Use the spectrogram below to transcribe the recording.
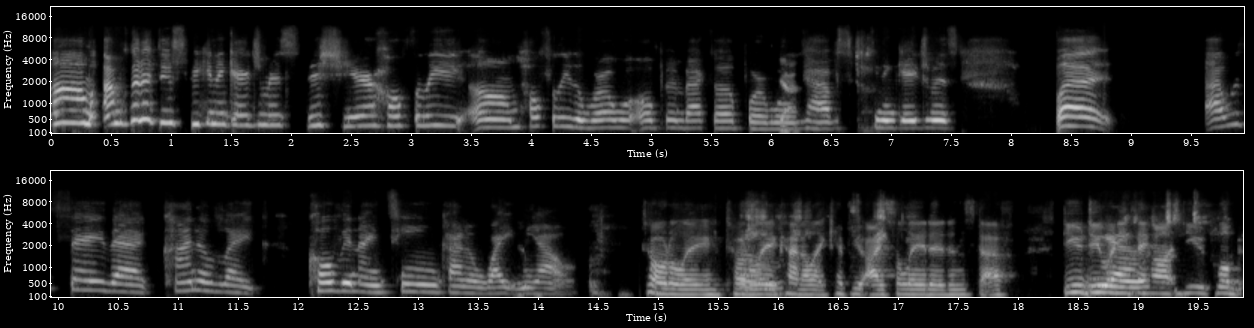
Um, I'm gonna do speaking engagements this year. Hopefully, um, hopefully the world will open back up or we'll have speaking engagements. But I would say that kind of like COVID nineteen kind of wiped me out. Totally, totally. Um, kind of like kept you isolated and stuff. Do you do Yeah. anything on? Do you? Well,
